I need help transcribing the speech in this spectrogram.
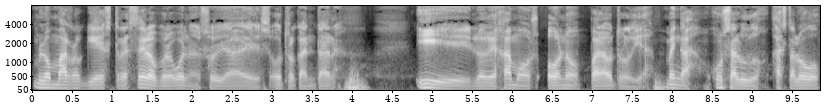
los marroquíes 3-0, pero bueno, eso ya es otro cantar. Y lo dejamos o no para otro día. Venga, un saludo, hasta luego.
